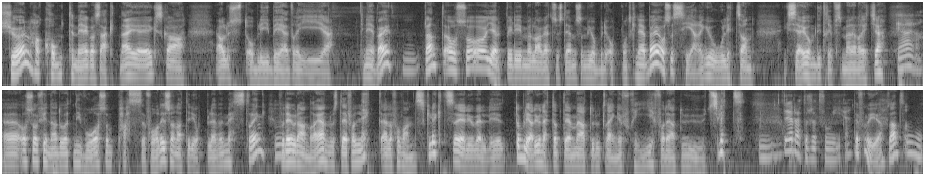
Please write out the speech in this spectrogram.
sjøl har kommet til meg og sagt Nei, jeg skal Jeg har lyst til å bli bedre i eh, knebøy. Mm. Og så hjelper jeg de med å lage et system som jobber de opp mot knebøy, og så ser jeg jo litt sånn Jeg ser jo om de trives med det eller ikke. Ja, ja. Eh, og så finne da et nivå som passer for dem, sånn at de opplever mestring. For det er jo det andre igjen. Hvis det er for lett eller for vanskelig, så er det jo veldig Da blir det jo nettopp det med at du trenger fri for det at du er utslitt. Mm, Det er rett og slett for mye. Det er for mye, sant? Og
